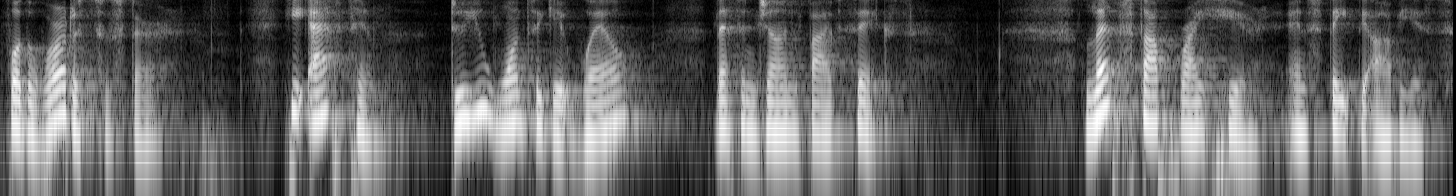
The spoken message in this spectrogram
for the waters to stir, he asked him, Do you want to get well? That's in John 5 6. Let's stop right here and state the obvious.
